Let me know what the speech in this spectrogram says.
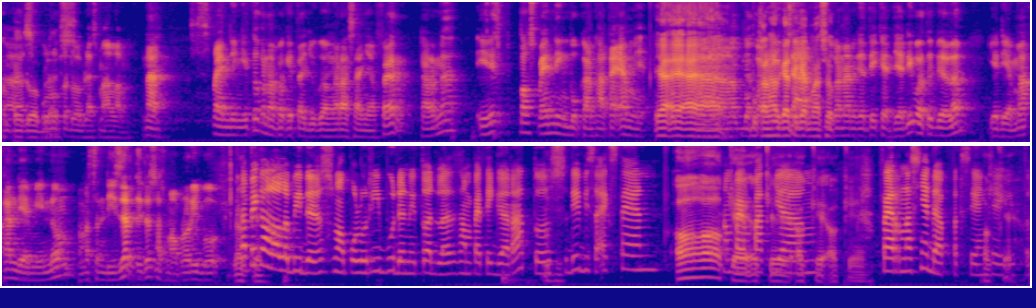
Sampai 10 12. ke 12 malam. Nah, spending itu kenapa kita juga ngerasanya fair karena ini toh spending bukan HTM ya. Ya, ya, ya. Nah, Bukan harga dicat, tiket masuk. Bukan harga tiket. Jadi waktu di dalam ya dia makan, dia minum, mesen dessert itu 150 ribu. Tapi Oke. kalau lebih dari 150 ribu dan itu adalah sampai 300, dia bisa extend. Oh, oke Sampai empat oke jam. oke oke. Fairnessnya dapet sih yang Oke. kayak gitu.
